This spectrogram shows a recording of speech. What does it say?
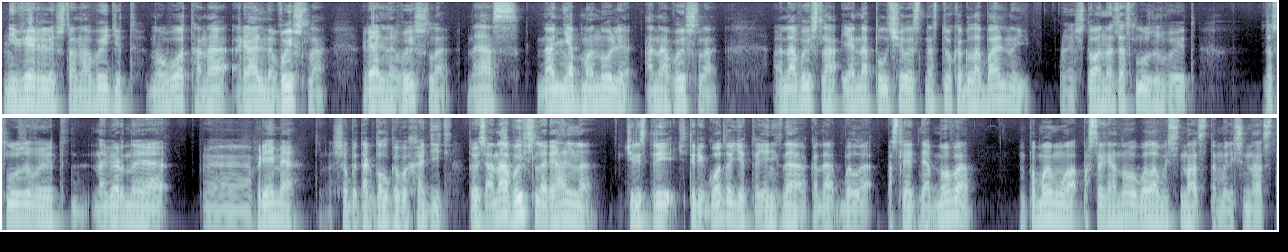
не верили, что она выйдет, но вот она реально вышла, реально вышла. Нас, нас не обманули, она вышла. Она вышла, и она получилась настолько глобальной, что она заслуживает, заслуживает, наверное, э, время, чтобы так долго выходить. То есть она вышла реально через 3-4 года где-то, я не знаю, когда была последняя обнова. По-моему, последняя обнова была в 18 или 17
